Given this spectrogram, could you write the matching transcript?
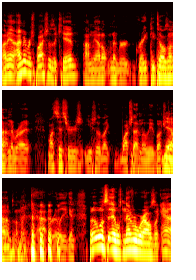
I mean, I remember Splash as a kid. I mean, I don't remember great details on it. I remember I, my sisters used to like watch that movie a bunch Yeah. of times, and I'm like, God, really again? But it was it was never where I was like, yeah,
